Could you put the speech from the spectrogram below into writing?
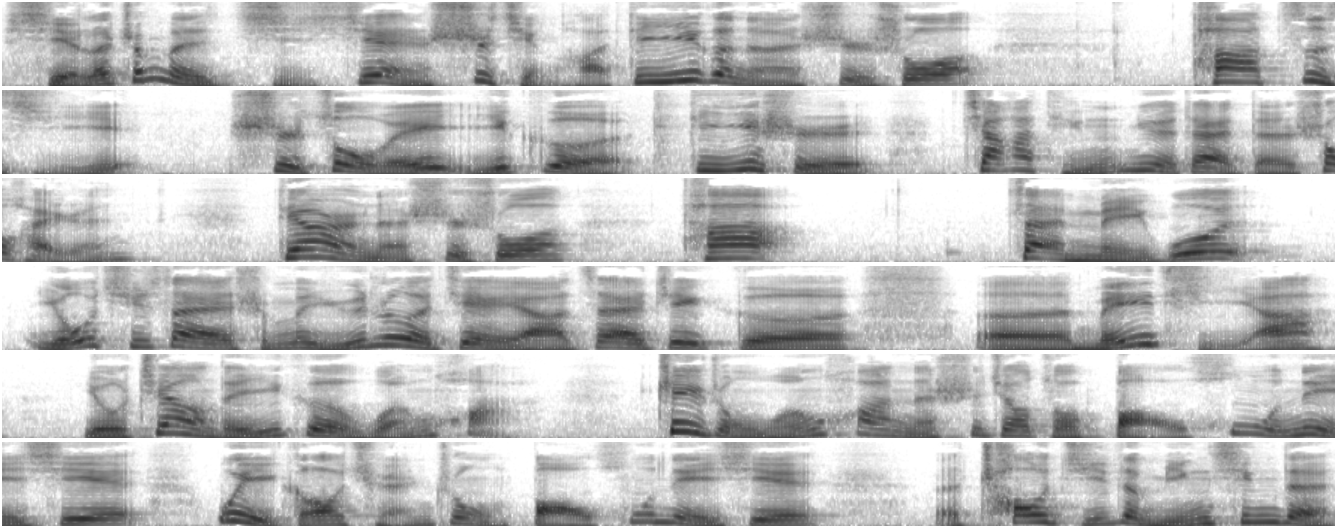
写了这么几件事情哈。第一个呢是说。他自己是作为一个第一是家庭虐待的受害人，第二呢是说他在美国，尤其在什么娱乐界呀，在这个呃媒体呀，有这样的一个文化。这种文化呢是叫做保护那些位高权重、保护那些呃超级的明星的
